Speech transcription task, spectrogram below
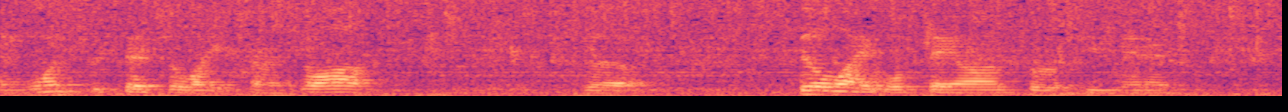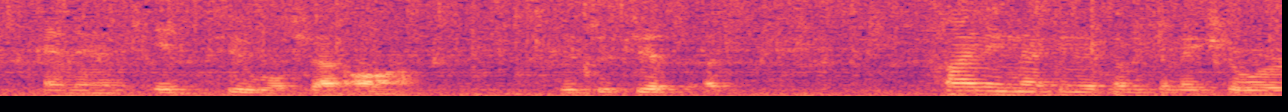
And once the sensor light turns off, the still light will stay on for a few minutes, and then it too will shut off. This is just a timing mechanism to make sure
